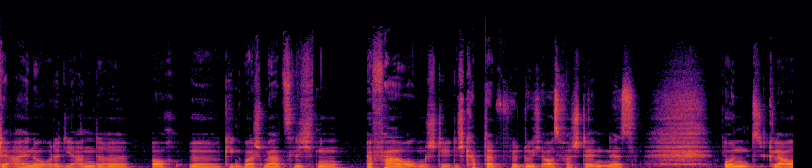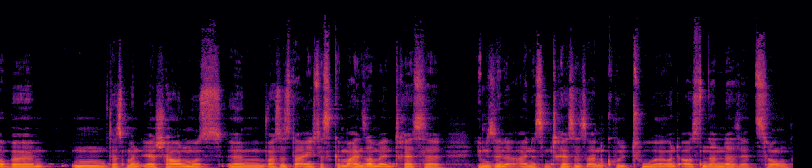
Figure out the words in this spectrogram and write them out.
der eine oder die andere auch äh, gegenüber schmerzlichen Erfahrungen steht. Ich habe dafür durchaus Verständnis und glaube, dass man eher schauen muss, ähm, was ist da eigentlich das gemeinsame Interesse im Sinne eines Interesses an Kultur und Auseinandersetzung.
